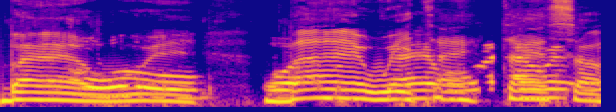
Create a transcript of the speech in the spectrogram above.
ben oh! oui. Ben oui, t'as ça.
